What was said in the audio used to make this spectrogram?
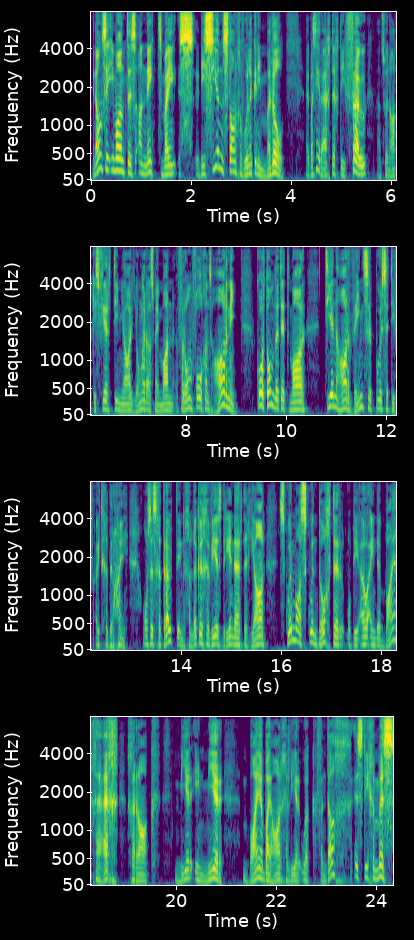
En dan sê iemand is Anet, my die seun staan gewoonlik in die middel. Ek was nie regtig die vrou, dan so nakies 14 jaar jonger as my man vir hom volgens haar nie. Kortom, dit het maar teen haar wense positief uitgedraai. Ons is getroud en gelukkig gewees 33 jaar. Skoonma skoondogter op die ou einde baie geheg geraak, meer en meer baie by haar geleer ook. Vandag is die gemis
